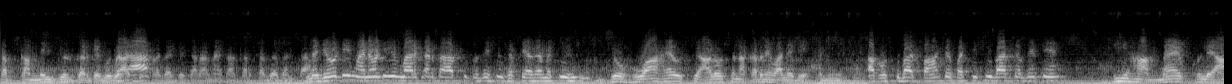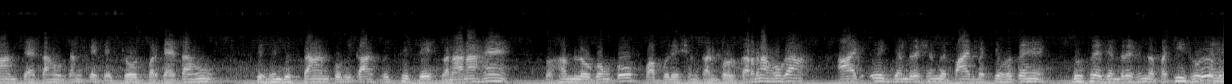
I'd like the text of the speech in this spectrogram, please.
सबका मिलजुल करके गुजरात की प्रगति कराने का कर्तव्य बनता है। मेजोरिटी माइनॉरिटी में मारकर तो आपके प्रदेश में सबसे ज़्यादा मची हुई। जो हुआ है उसकी आलोचना करने वाले भी हम ही। हैं आप उसके बाद पाँच और पच्चीस की बात कर देते हैं। जी हाँ मैं खुलेआम कहता हूँ डंके के चोट पर कहता हूँ कि हिंदुस्तान को विकास विकसित देश बनाना है तो हम लोगों को पॉपुलेशन कंट्रोल करना होगा। आज एक जनरेशन में पाँच बच्चे होते हैं दूसरे जनरेशन में पच्चीस होते हैं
